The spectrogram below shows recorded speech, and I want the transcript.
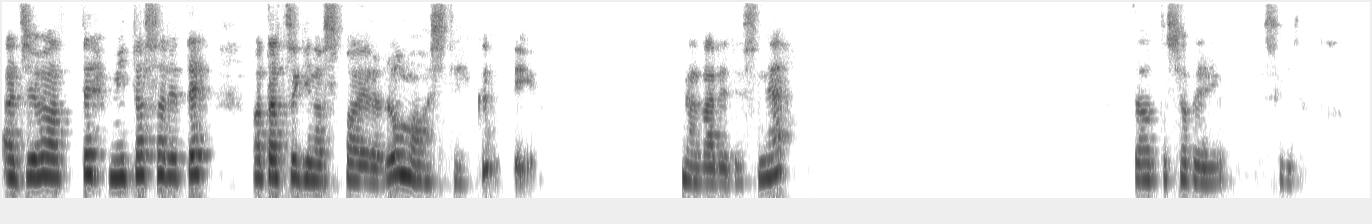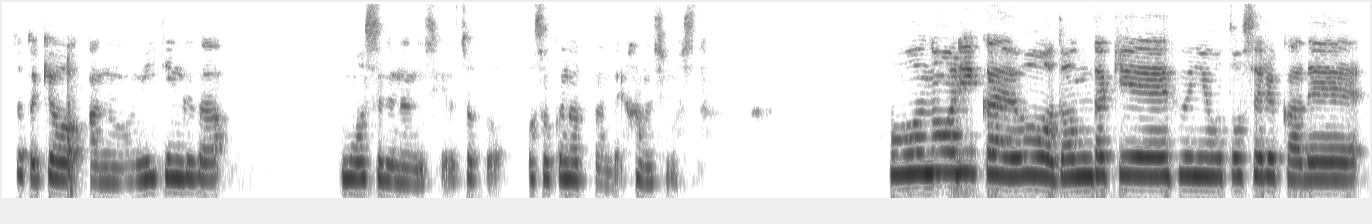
味わって満たされてまた次のスパイラルを回していくっていう流れですね。ざっと喋りすぎちゃった。ちょっと今日あのミーティングがもうすぐなんですけど、ちょっと遅くなったんで話しました。この理解をどんだけ腑に落とせるかで、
